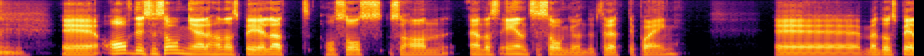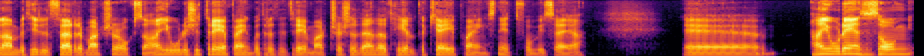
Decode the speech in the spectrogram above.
Mm. Eh, av de säsonger han har spelat hos oss så har han endast en säsong under 30 poäng. Eh, men då spelar han betydligt färre matcher också. Han gjorde 23 poäng på 33 matcher, så det är ändå ett helt okej okay poängsnitt får vi säga. Eh, han gjorde en säsong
